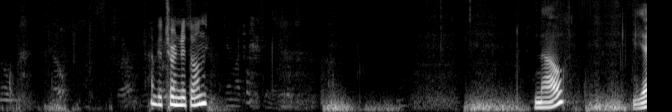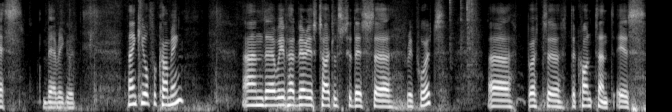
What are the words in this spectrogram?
No. Have you turned it on? Now? Yes, very good. Thank you all for coming. And uh, we've had various titles to this uh, report, uh, but the content is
